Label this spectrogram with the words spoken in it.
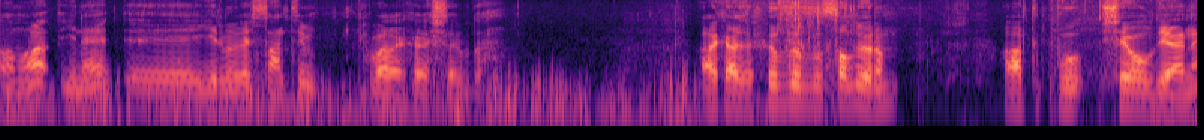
Ama yine e, 25 santim var arkadaşlar bu da. Arkadaşlar hızlı hızlı salıyorum. Artık bu şey oldu yani.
